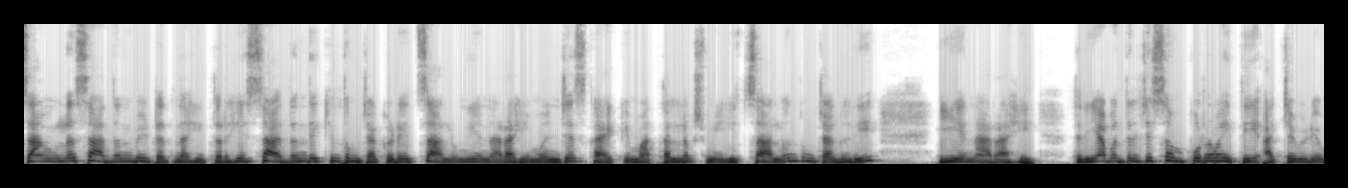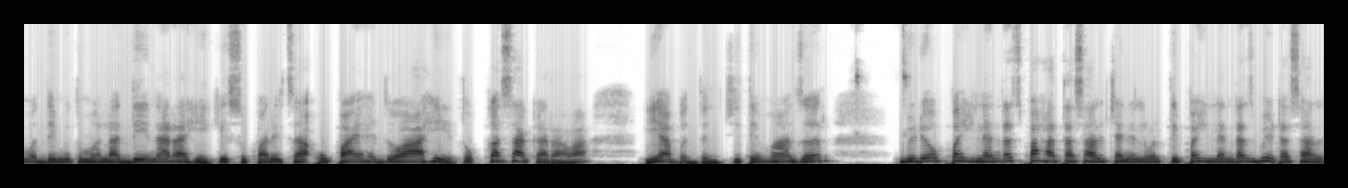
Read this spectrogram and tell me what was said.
चांगलं साधन भेटत नाही. तर हे साधन देखील तुमच्याकडे चालून येणार आहे. म्हणजेच काय? की माता लक्ष्मी ही चालून तुमच्या घरी येणार आहे. तर याबद्दलची संपूर्ण माहिती आजच्या व्हिडिओमध्ये मी तुम्हाला देणार आहे की सुपारीचा उपाय जो आहे तो कसा करावा याबद्दलची. तेव्हा जर व्हिडिओ पहिल्यांदाच पाहत असाल चॅनेलवरती पहिल्यांदाच भेट असाल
